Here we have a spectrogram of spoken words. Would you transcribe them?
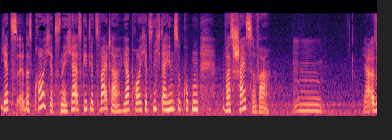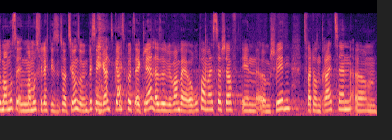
jetzt, äh, das brauche ich jetzt nicht. Ja, es geht jetzt weiter. Ja, brauche ich jetzt nicht dahin zu gucken, was scheiße war. Ja, also man muss, man muss vielleicht die Situation so ein bisschen ganz, ganz kurz erklären. Also wir waren bei der Europameisterschaft in ähm, Schweden 2013. Ähm,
